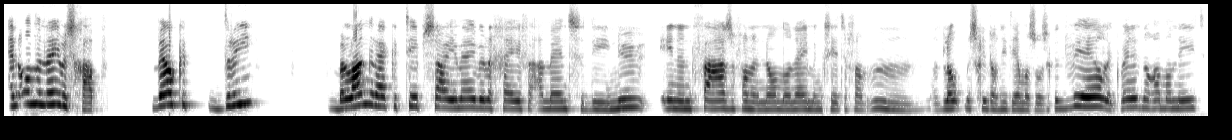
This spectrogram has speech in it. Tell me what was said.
En ondernemerschap. Welke drie belangrijke tips zou je mee willen geven aan mensen die nu in een fase van een onderneming zitten van hmm, het loopt misschien nog niet helemaal zoals ik het wil, ik weet het nog allemaal niet.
